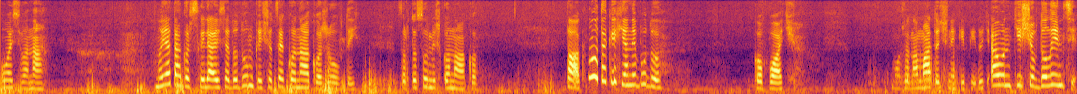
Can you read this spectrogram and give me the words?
Ось вона. Ну я також схиляюся до думки, що це конако жовтий. Сортосуміш конако. Так, ну таких я не буду копати. Може на маточники підуть. А он ті, що в долинці,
